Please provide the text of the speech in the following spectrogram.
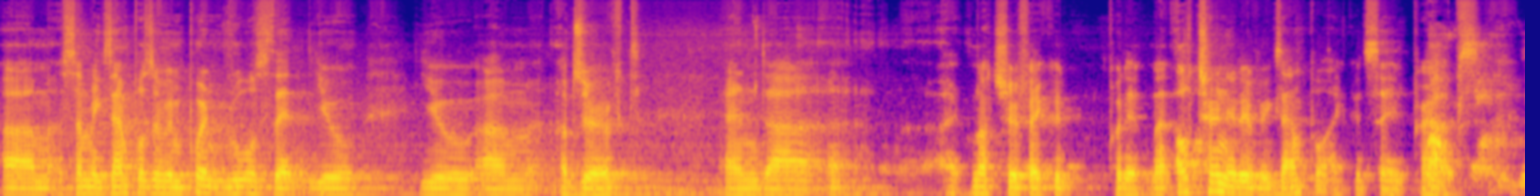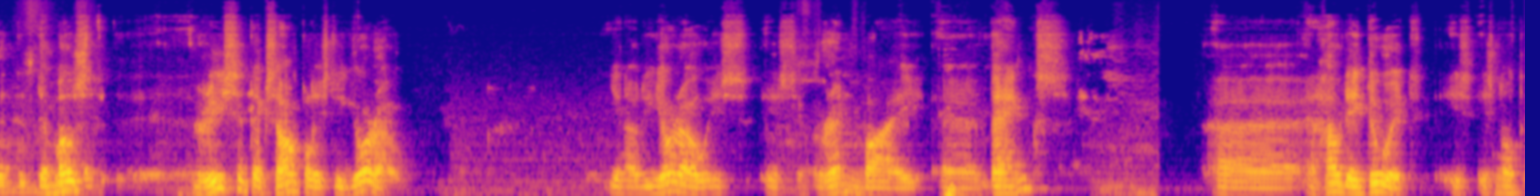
um, some examples of important rules that you you um, observed, and uh, uh I'm not sure if I could put it an alternative example. I could say perhaps. Well, the, the most recent example is the euro. You know, the euro is is run by uh, banks, uh, and how they do it is, is not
